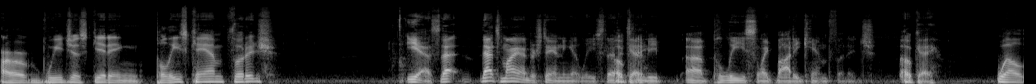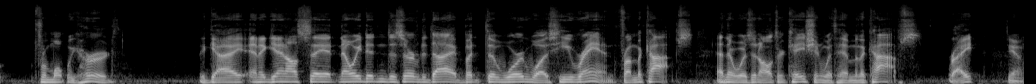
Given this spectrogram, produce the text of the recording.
are we just getting police cam footage? Yes, that that's my understanding at least. That it's going to be uh, police like body cam footage. Okay. Well, from what we heard, the guy, and again, I'll say it, no, he didn't deserve to die, but the word was he ran from the cops, and there was an altercation with him and the cops, right? Yeah.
